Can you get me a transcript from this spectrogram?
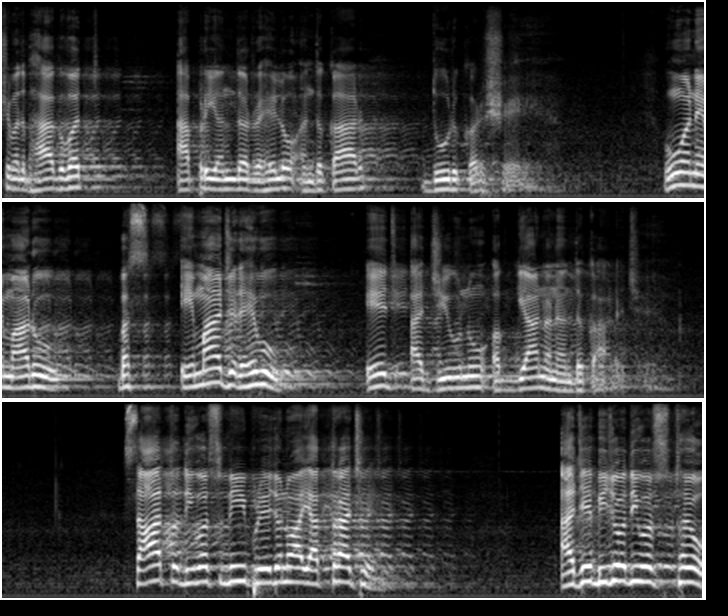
શ્રીમદ ભાગવત આપણી અંદર રહેલો અંધકાર દૂર કરશે. હું અને મારું બસ એમાં જ રહેવું, એ જ આ જીવનું અજ્ઞાન અને અંધકાર છે. સાત દિવસની પ્રિયજનો આ યાત્રા છે. આજે બીજો દિવસ થયો.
